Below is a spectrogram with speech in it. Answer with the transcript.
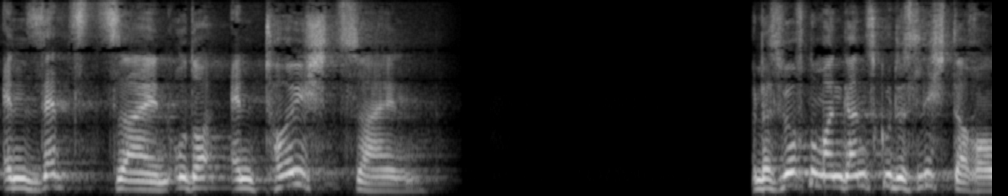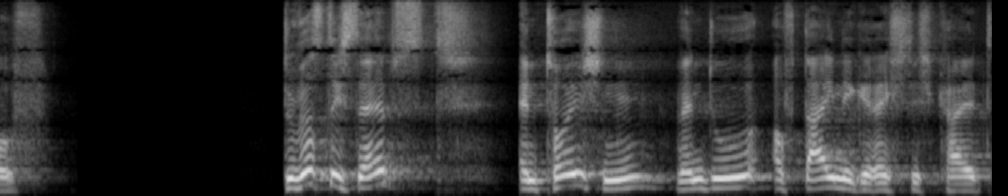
entsetzt sein oder enttäuscht sein? Und das wirft nochmal ein ganz gutes Licht darauf. Du wirst dich selbst enttäuschen, wenn du auf deine Gerechtigkeit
